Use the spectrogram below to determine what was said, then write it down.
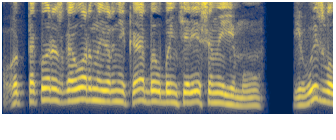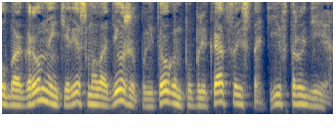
Вот такой разговор наверняка был бы интересен и ему, и вызвал бы огромный интерес молодежи по итогам публикации статьи в труде.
